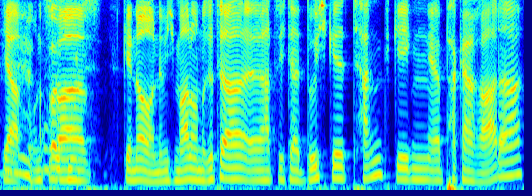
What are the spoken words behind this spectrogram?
Ja, und Aber zwar gut. Genau, nämlich Marlon Ritter äh, hat sich da durchgetankt gegen äh, Paccarada,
